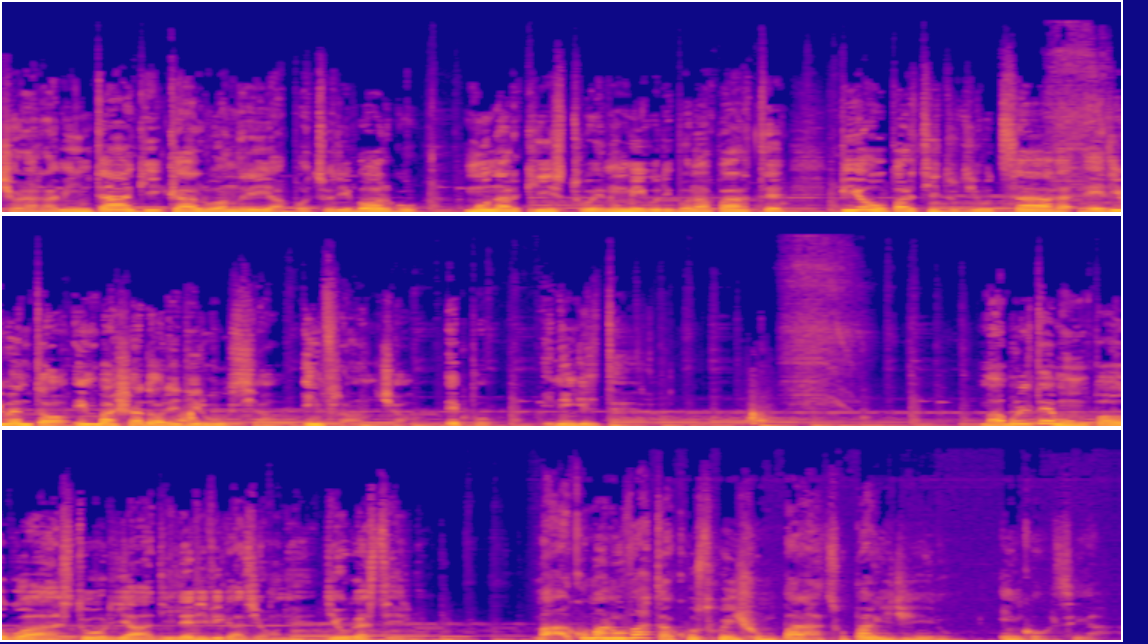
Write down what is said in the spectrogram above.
C'è la raminta che Carlo Andrea Pozzo di Borgo, monarchista e nemico di Bonaparte, piò il partito di Uzzar e diventò ambasciatore di Russia in Francia e poi in Inghilterra. Ma voltiamo un po' la storia dell'edificazione di un castello. Ma come hanno fatto a costruire un palazzo parigino in Corsica?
